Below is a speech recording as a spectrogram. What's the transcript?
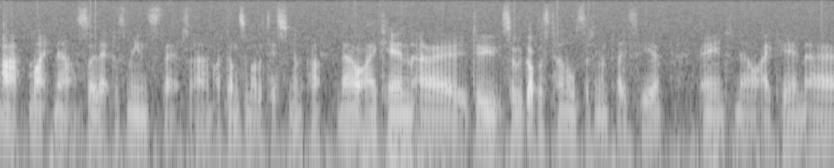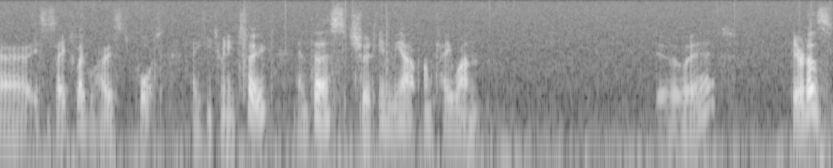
Ah, right, now, so that just means that um, I've done some other testing in the past. Now I can uh, do, so we've got this tunnel sitting in place here, and now I can uh, SSH localhost port 8022, and this should end me up on K1. Do it. There it is.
